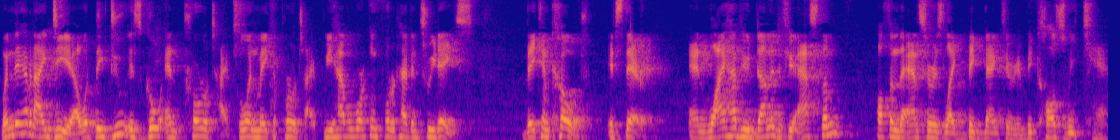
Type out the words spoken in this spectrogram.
when they have an idea, what they do is go and prototype, go and make a prototype. We have a working prototype in three days. They can code, it's there. And why have you done it? If you ask them, often the answer is like Big Bang Theory because we can,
